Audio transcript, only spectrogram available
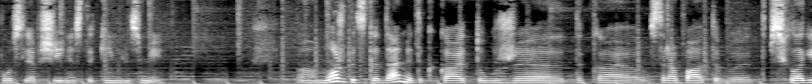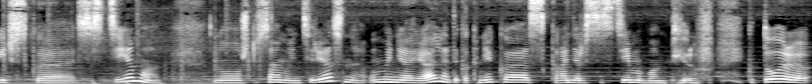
после общения с такими людьми. А, может быть, с годами это какая-то уже такая срабатывает психологическая система, но что самое интересное, у меня реально это как некая сканер-система вампиров, которая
